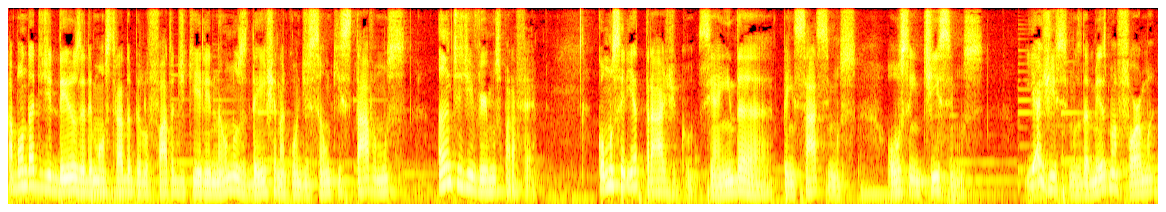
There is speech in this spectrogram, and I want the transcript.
A bondade de Deus é demonstrada pelo fato de que Ele não nos deixa na condição que estávamos antes de virmos para a fé. Como seria trágico se ainda pensássemos ou sentíssemos e agíssemos da mesma forma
